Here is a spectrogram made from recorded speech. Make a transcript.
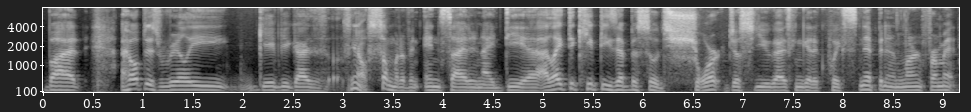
But I hope this really gave you guys, you know, somewhat of an insight and idea. I like to keep these episodes short just so you guys can get a quick snippet and learn from it.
